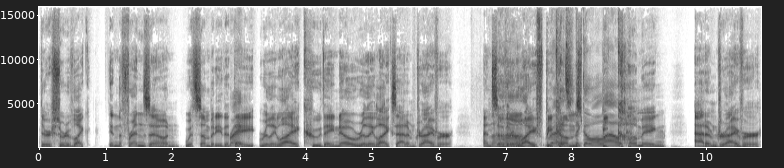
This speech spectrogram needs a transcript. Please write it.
They're sort of like in the friend zone with somebody that Right. they really like, who they know really likes Adam Driver, and so their Uh-huh. life Right, so they becomes go all out. becoming Adam Driver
